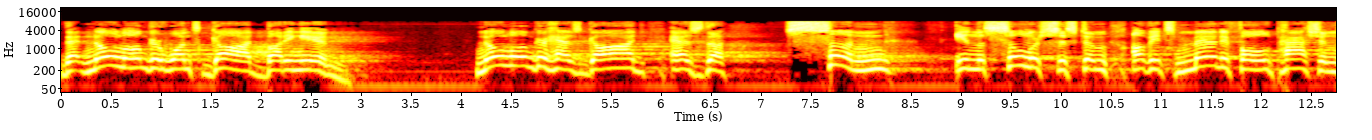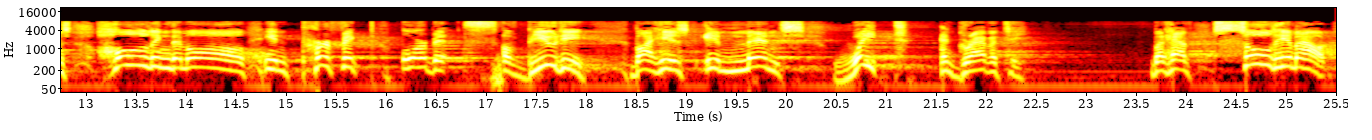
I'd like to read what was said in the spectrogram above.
that no longer wants God butting in. No longer has God as the sun in the solar system of its manifold passions, holding them all in perfect orbits of beauty by his immense weight and gravity. But have sold him out.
